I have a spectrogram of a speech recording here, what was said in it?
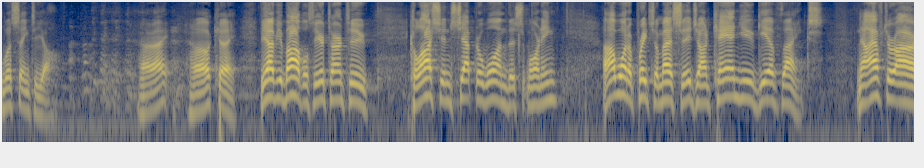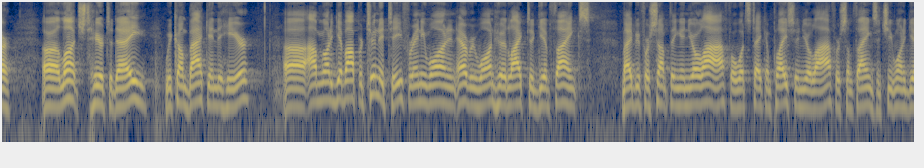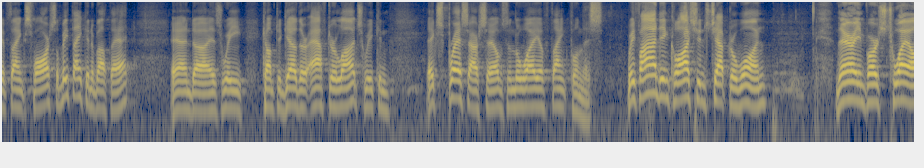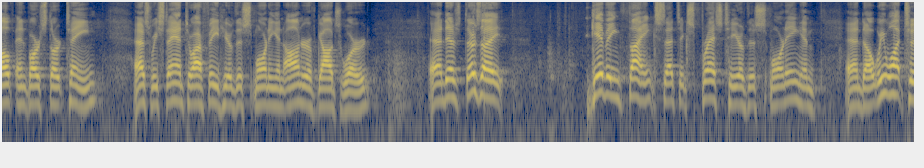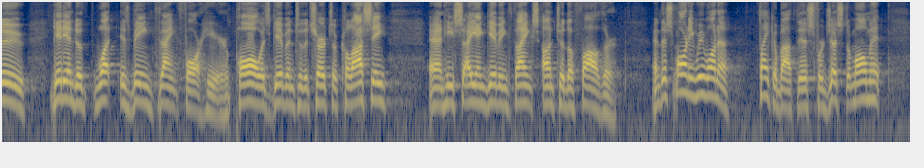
we'll sing to y'all. All right? Okay. If you have your Bibles here, turn to Colossians chapter 1 this morning. I want to preach a message on can you give thanks? Now, after our uh, lunch here today, we come back into here. Uh, I'm going to give opportunity for anyone and everyone who would like to give thanks, maybe for something in your life or what's taken place in your life or some things that you want to give thanks for. So be thinking about that. And uh, as we come together after lunch, we can express ourselves in the way of thankfulness. We find in Colossians chapter 1, there in verse 12 and verse 13, as we stand to our feet here this morning in honor of God's Word. And there's, there's a giving thanks that's expressed here this morning, and, and uh, we want to get into what is being thanked for here. Paul is given to the church of Colossae, and he's saying, giving thanks unto the Father. And this morning we want to think about this for just a moment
